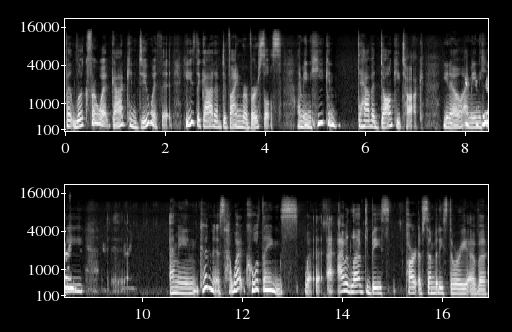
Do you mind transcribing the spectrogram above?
but look for what God can do with it. He's the God of divine reversals. I mean, he can have a donkey talk, you know? I mean, he I mean, goodness, what cool things. I would love to be part of somebody's story of a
